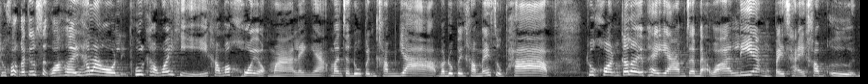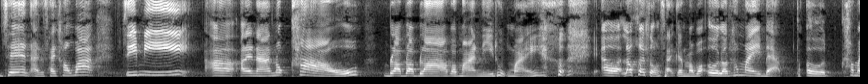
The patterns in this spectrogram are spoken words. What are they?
ทุกคนก็จะรู้สึกว่าเฮ้ยถ้าเราพูดคำว่าหีคำว่าโคยออกมาอะไรเงี้ยมันจะดูเป็นคำหยาบมันดูเป็นคำไม่สุภาพ ทุกคนก็เลยพยายามจะแบบว่าเลี่ยงไปใช้คำอื่น เช่น อาจจะใช้คำว่าจิมีอ่าอะไรนะนกเขาบลาบลาบลาประมาณนี้ถูกไหมเออเราเคยสงสัยกันมาว่าเออแล้วทำไมแบบเออทำไม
